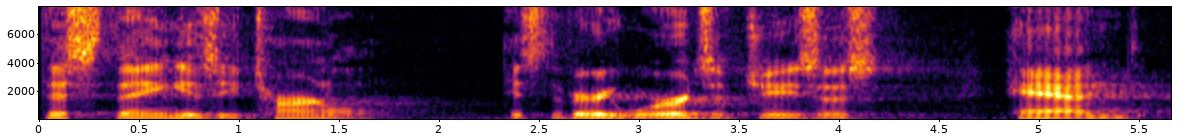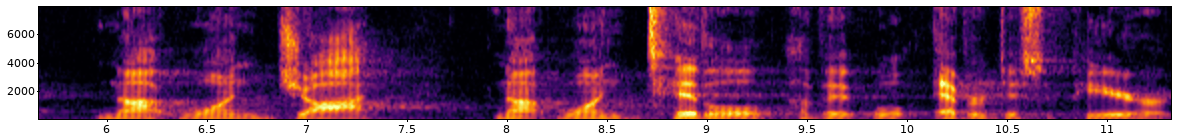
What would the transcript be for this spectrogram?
this thing is eternal. It's the very words of Jesus, and not one jot, not one tittle of it will ever disappear.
